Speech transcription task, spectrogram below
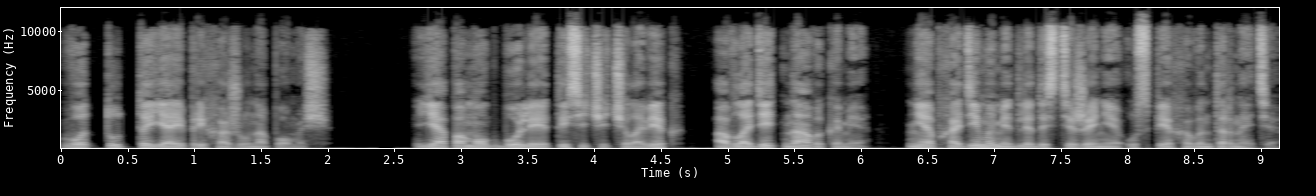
Вот тут-то я и прихожу на помощь. Я помог более тысячи человек овладеть навыками, необходимыми для достижения успеха в интернете.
